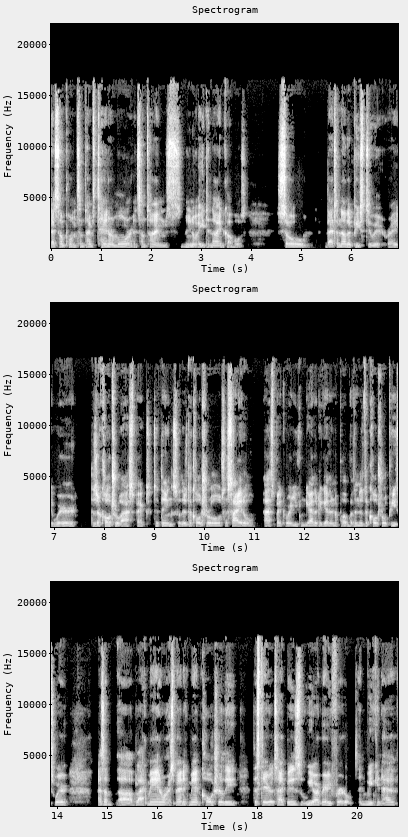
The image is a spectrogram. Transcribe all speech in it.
at some point sometimes ten or more, and sometimes you know eight to nine couples. So that's another piece to it, right? Where there's a cultural aspect to things. So there's the cultural, societal aspect where you can gather together in a pub, but then there's the cultural piece where, as a uh, black man or Hispanic man, culturally, the stereotype is we are very fertile and we can have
